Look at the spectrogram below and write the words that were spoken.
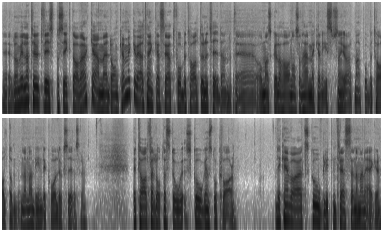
Eh, de vill naturligtvis på sikt avverka, men de kan mycket väl tänka sig att få betalt under tiden. Eh, om man skulle ha någon sån här mekanism som gör att man får betalt när man binder koldioxid. Och sådär. Betalt för att låta skogen stå kvar. Det kan vara ett skogligt intresse när man äger,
